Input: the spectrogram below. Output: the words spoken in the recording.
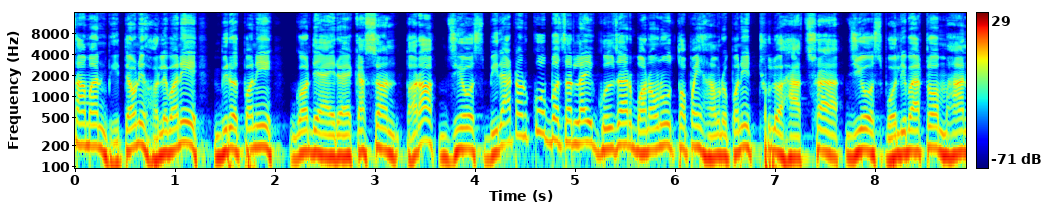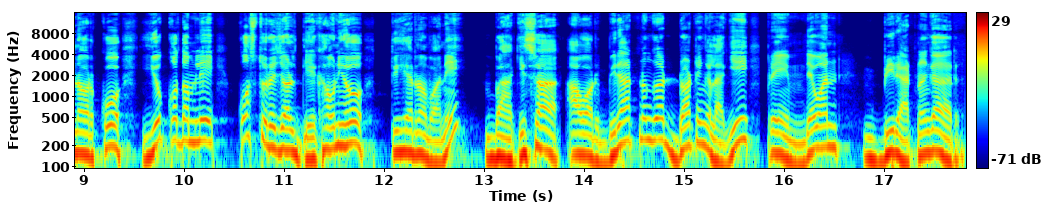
सामान भित्राउनेहरूले भने विरोध पनि गर्दै आइरहेका छन्। तर जे होस् विराटनगरको बजारलाई गुल्जार बनाउनु तपाईँ हाम्रो पनि ठुलो हात छ। जे होस् भोलिबाट महानगरको यो कदमले कस्तो रिजल्ट देखाउने हो त्यो हेर्न भने बाँकी छ। आवर विराटनगर डटिङका लागि प्रेम देवान विराटनगर।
